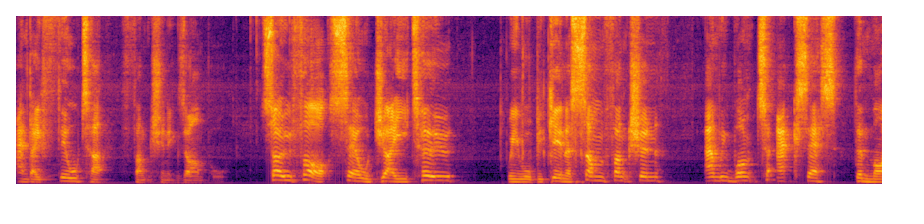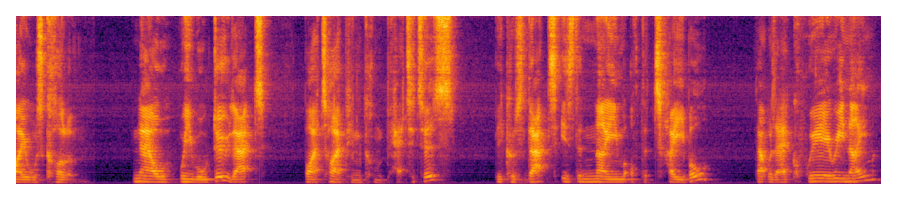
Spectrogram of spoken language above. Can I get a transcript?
and a filter function example. So for cell J2 we will begin a sum function and we want to access the miles column. Now we will do that by typing competitors because that is the name of the table. That was our query name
